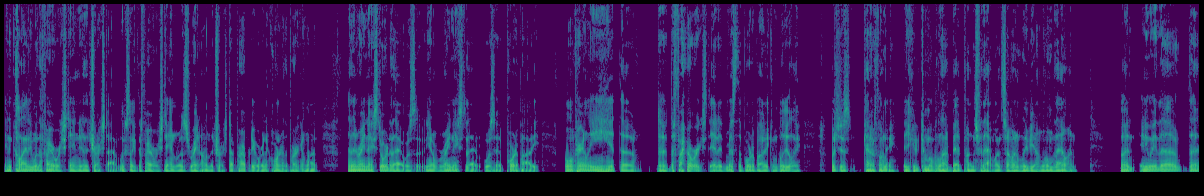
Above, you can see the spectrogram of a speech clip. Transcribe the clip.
and it collided with a fireworks stand near the truck stop. Looks like the fireworks stand was right on the truck stop property over in the corner of the parking lot. And then right next door to that was, uh, you know, right next to that was a porta potty. Well, apparently he hit the the the fireworks stand had missed the porta potty completely, which is kind of funny. You could come up with a lot of bad puns for that one, so I'm going to leave you on alone with that one. But anyway, the the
